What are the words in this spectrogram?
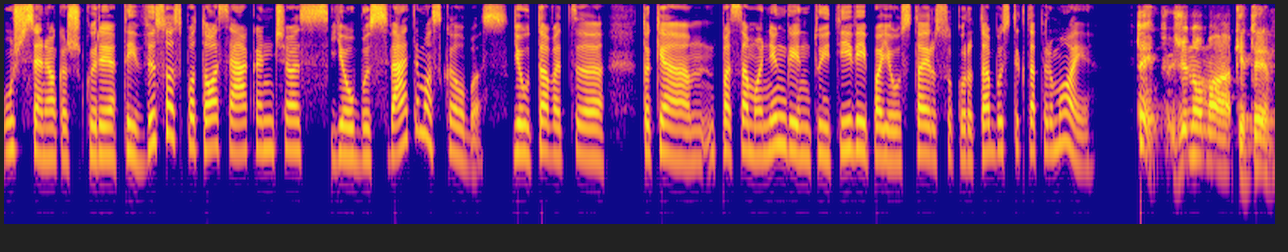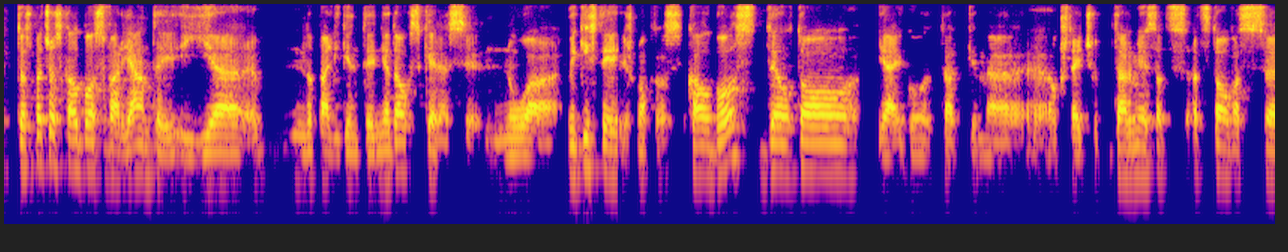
užsienio kažkuri, tai visos po to sekančios jau bus svetimos kalbos? Jau ta va, tokia pasamoningai, intuityviai pajausta ir sukurta bus tik ta pirmoji? Taip, žinoma, kiti tos pačios kalbos variantai, jie nu, palyginti nedaug skiriasi nuo vaikystėje išmoktos kalbos. Dėl to, jeigu, tarkime, aukštaičių tarmės atstovas e,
